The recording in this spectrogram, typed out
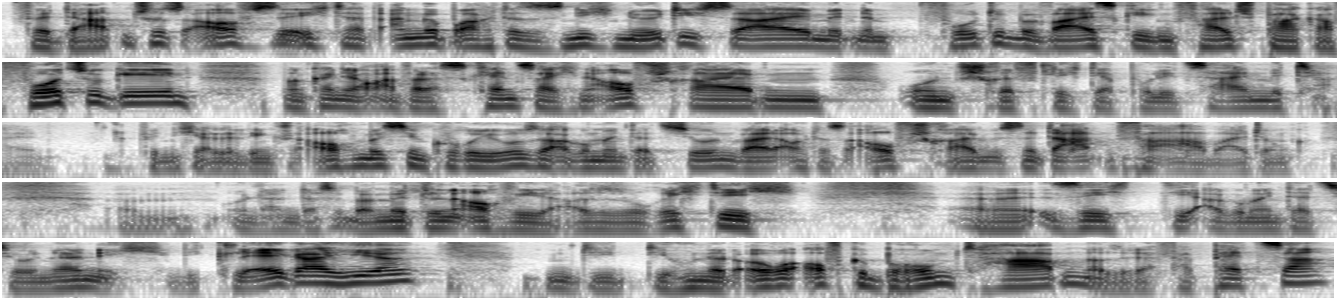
für Datenschutzaufsicht hat angebracht, dass es nicht nötig sei, mit einem Fotobeweis gegen Falschparker vorzugehen. Man kann ja auch einfach das Kennzeichen aufschreiben und schriftlich der Polizei mitteilen. Finde ich allerdings auch ein bisschen kuriose Argumentation, weil auch das Aufschreiben ist eine Datenverarbeitung. Ähm, und dann das Übermitteln auch wieder. Also so richtig äh, sehe ich die Argumentation da nicht. Die Kläger hier, die die 100 Euro aufgebrummt haben, also der Verpetzer,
